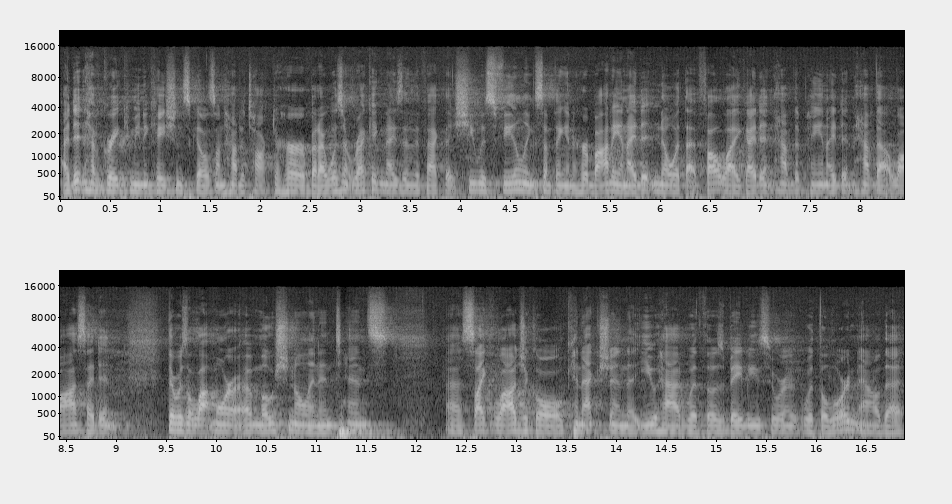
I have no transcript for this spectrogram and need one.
I didn't have great communication skills on how to talk to her, but I wasn't recognizing the fact that she was feeling something in her body and I didn't know what that felt like. I didn't have the pain, I didn't have that loss, I didn't, there was a lot more emotional and intense uh, psychological connection that you had with those babies who are with the Lord now that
